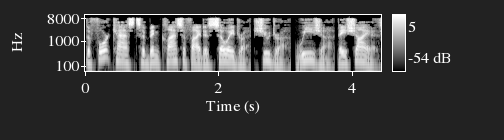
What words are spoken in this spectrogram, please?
The four castes have been classified as Soedra Shudra, Vaishya Vaishyas,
